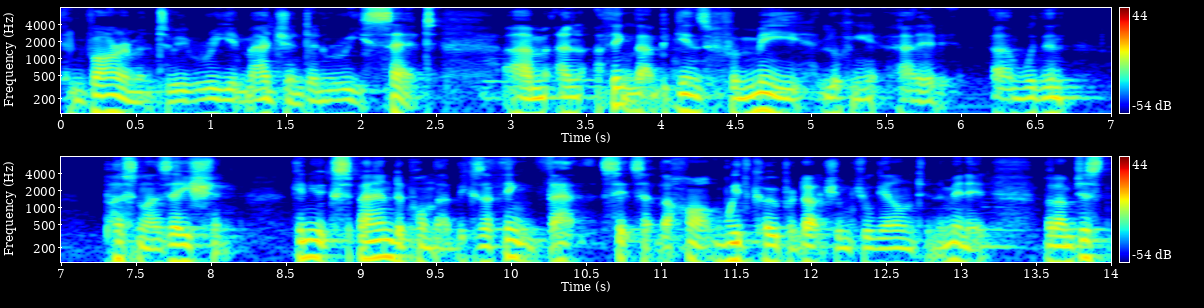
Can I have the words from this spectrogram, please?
environment to be reimagined and reset. Um, and I think that begins for me looking at it uh, within personalization. Can you expand upon that? Because I think that sits at the heart with co production, which we'll get on to in a minute. But I'm just,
